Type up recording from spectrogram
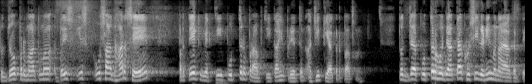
तो जो परमात्मा तो इस इस, उस आधार से प्रत्येक व्यक्ति पुत्र प्राप्ति का ही प्रयत्न अधिक किया करता था। तो जब पुत्र हो जाता, खुशी गणी मनाया करते।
